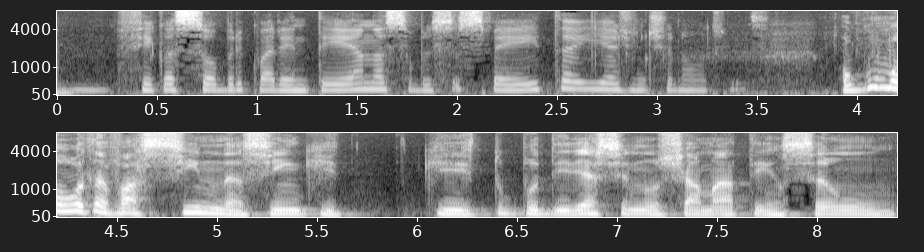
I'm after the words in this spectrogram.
não. Fica sobre quarentena, sobre suspeita e a gente não utiliza. Alguma outra vacina, assim, que que tu pudesse nos chamar a atenção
